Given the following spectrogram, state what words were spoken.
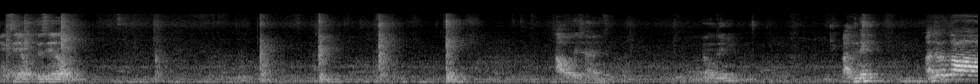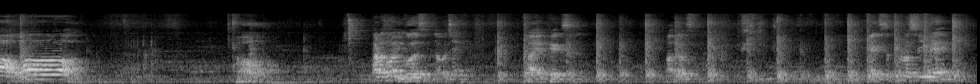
x에 0 넣으세요. 나오네, 자연스 0 넣으니까. 맞네? 만들었다! 와! 어. 따라서 이거였습니다, 그치? 자, fx는. 만들었습니다. x 플러스 1에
